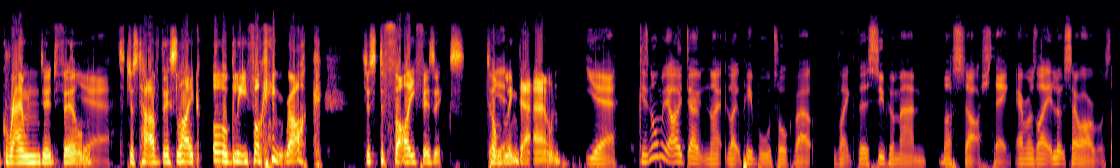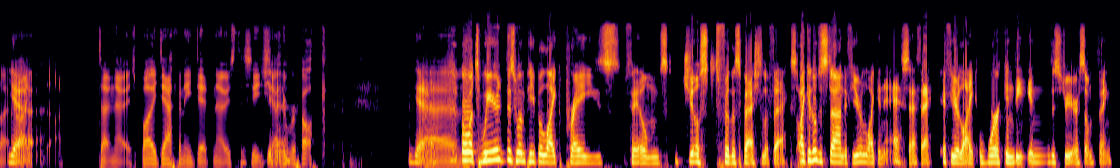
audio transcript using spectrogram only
grounded film yeah. to just have this like ugly fucking rock just defy physics But yeah- tumbling down. Yeah, because normally I don't know. Like people will talk about like the Superman mustache thing. Everyone's like, it looks so horrible. It's like, Yeah. I, I don't notice, but I definitely did notice the CGI Yeah. rock. Yeah. Um, or what's weird is when people like praise films just for the special effects. I can understand if you're like an SFX, if you're like work in the industry or something,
